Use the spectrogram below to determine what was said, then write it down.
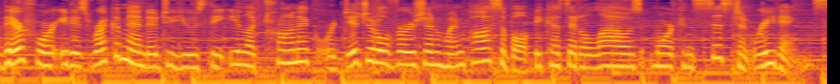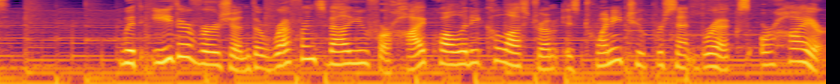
Therefore, it is recommended to use the electronic or digital version when possible because it allows more consistent readings. With either version, the reference value for high quality colostrum is 22% Brix or higher.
